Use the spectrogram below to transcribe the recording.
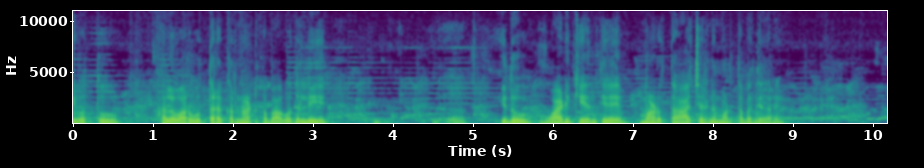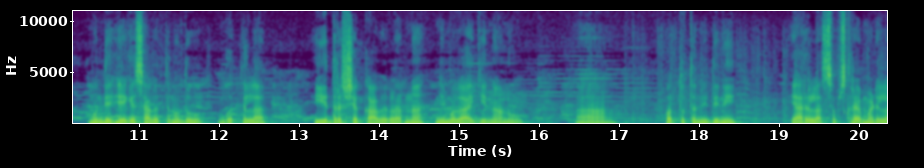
ಇವತ್ತು ಹಲವಾರು ಉತ್ತರ ಕರ್ನಾಟಕ ಭಾಗದಲ್ಲಿ ಇದು ವಾಡಿಕೆ ಅಂತೇಳಿ ಮಾಡುತ್ತಾ ಆಚರಣೆ ಮಾಡ್ತಾ ಬಂದಿದ್ದಾರೆ. ಮುಂದೆ ಹೇಗೆ ಸಾಗುತ್ತೆ ಅನ್ನೋದು ಗೊತ್ತಿಲ್ಲ. ಈ ದೃಶ್ಯ ಕಾವ್ಯಗಳನ್ನು ನಿಮಗಾಗಿ ನಾನು ಹೊತ್ತು ತಂದಿದ್ದೀನಿ. ಯಾರೆಲ್ಲ ಸಬ್ಸ್ಕ್ರೈಬ್ ಮಾಡಿಲ್ಲ,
